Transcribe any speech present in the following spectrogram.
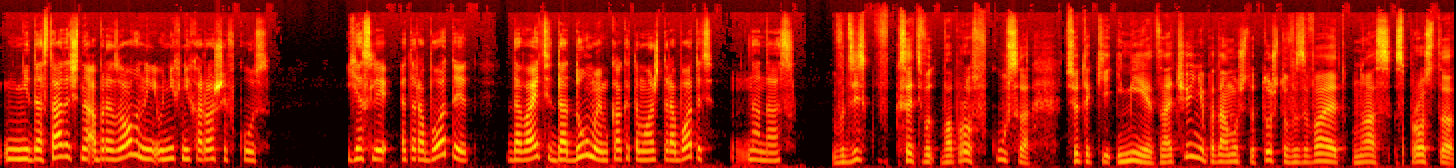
недостаточно образованы, у них нехороший вкус. Если это работает, давайте додумаем, как это может работать на нас. Вот здесь, кстати, вот вопрос вкуса все-таки имеет значение, потому что то, что вызывает у нас просто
